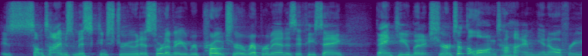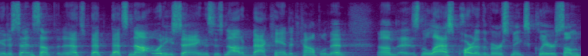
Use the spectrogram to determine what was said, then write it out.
is sometimes misconstrued as sort of a reproach or a reprimand, as if he's saying, thank you, but it sure took a long time, you know, for you to send something. And that's, that, that's not what he's saying. This is not a backhanded compliment. Um, as the last part of the verse makes clear, some,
